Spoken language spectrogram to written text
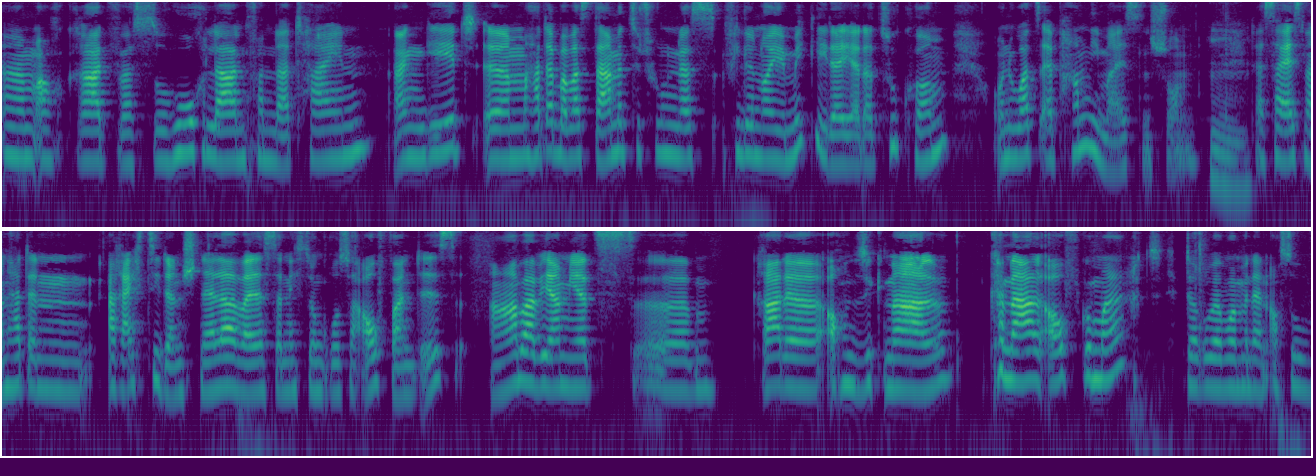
Ähm, auch gerade was so Hochladen von Dateien angeht, ähm, hat aber was damit zu tun, dass viele neue Mitglieder ja dazukommen und WhatsApp haben die meistens schon. Hm. Das heißt, man hat dann erreicht sie dann schneller, weil es dann nicht so ein großer Aufwand ist. Aber wir haben jetzt ähm, gerade auch ein Signalkanal aufgemacht. Darüber wollen wir dann auch so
